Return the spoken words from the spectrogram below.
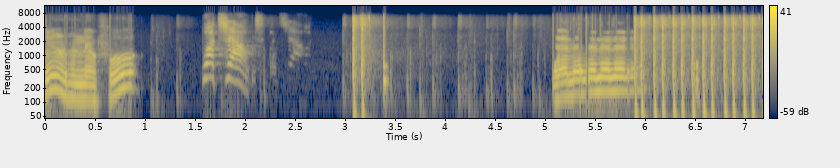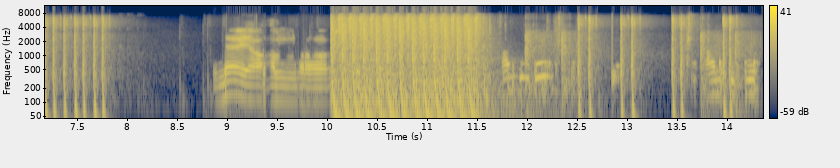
وين هن فوق؟ Watch out! لا لا لا لا لا لا يا الله. عندي بوك عندي بوك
